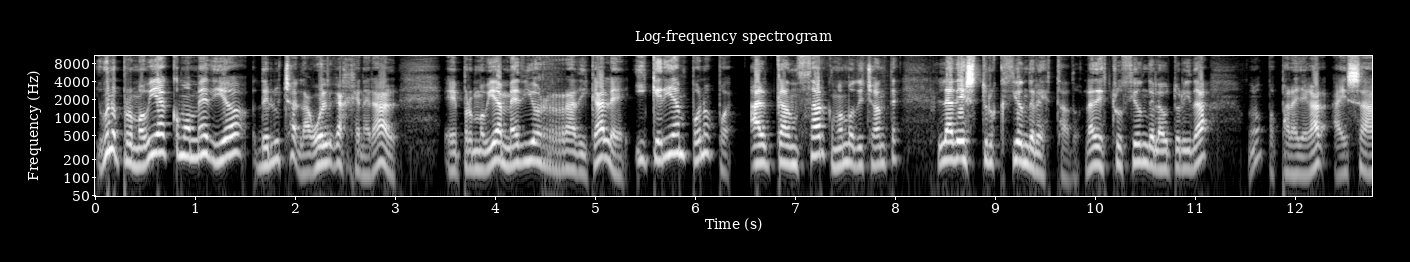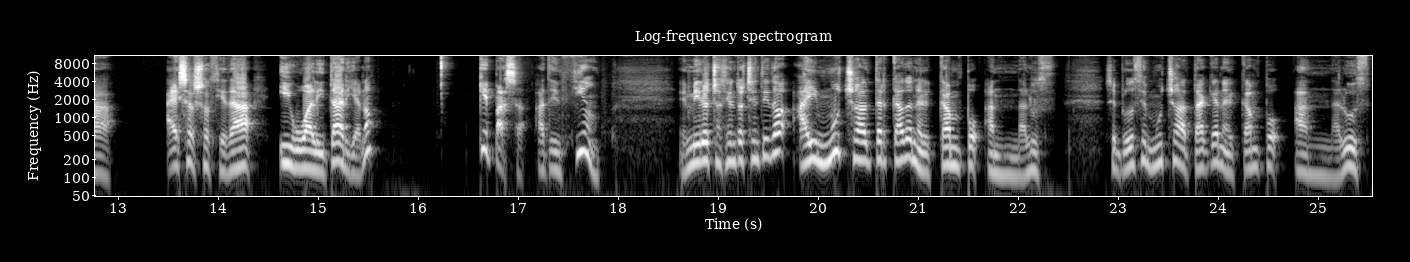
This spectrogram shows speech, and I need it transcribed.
y bueno, promovía como medio de lucha la huelga general, eh, promovía medios radicales y querían, bueno, pues alcanzar, como hemos dicho antes, la destrucción del Estado, la destrucción de la autoridad, pues para llegar a esa, a esa sociedad igualitaria, ¿no? ¿Qué pasa? Atención. En 1882 hay mucho altercado en el campo andaluz se producen muchos ataques en el campo andaluz,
